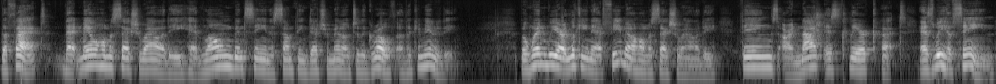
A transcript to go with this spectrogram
the fact that male homosexuality had long been seen as something detrimental to the growth of the community. But when we are looking at female homosexuality, things are not as clear cut. As we have seen,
